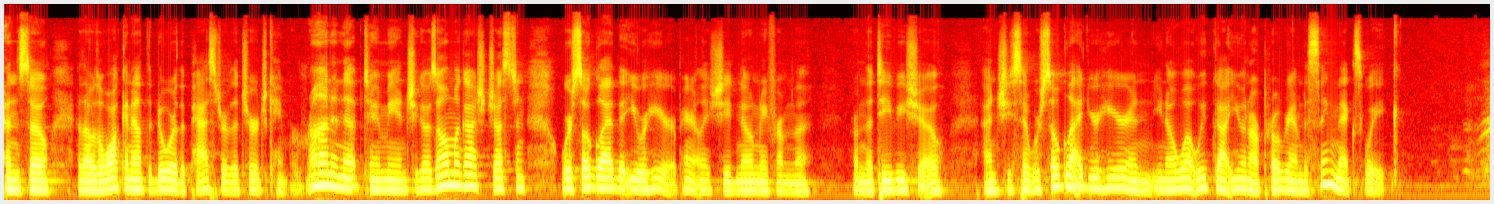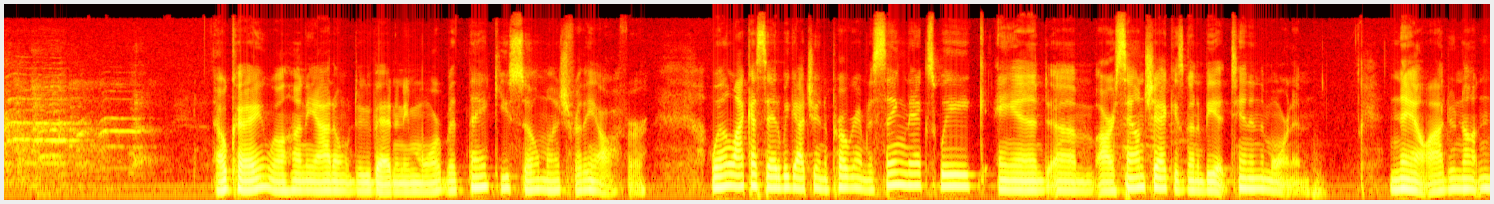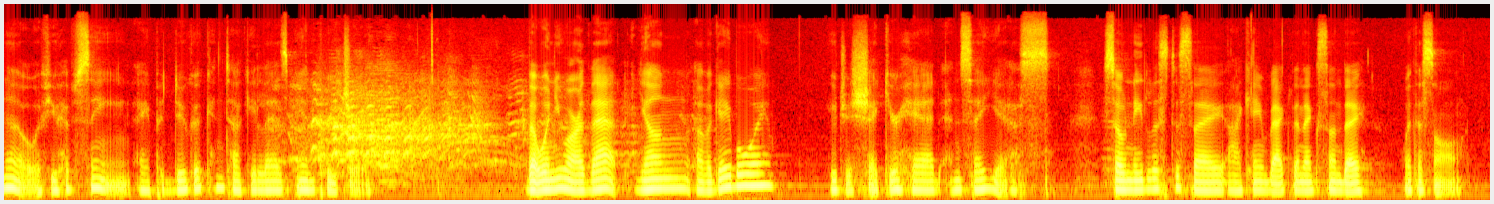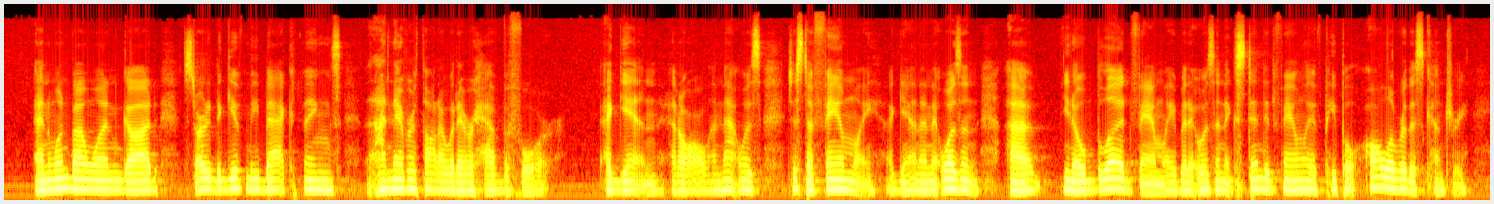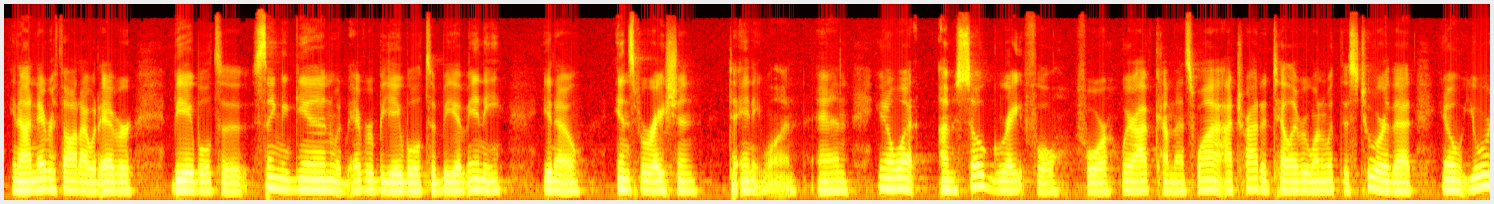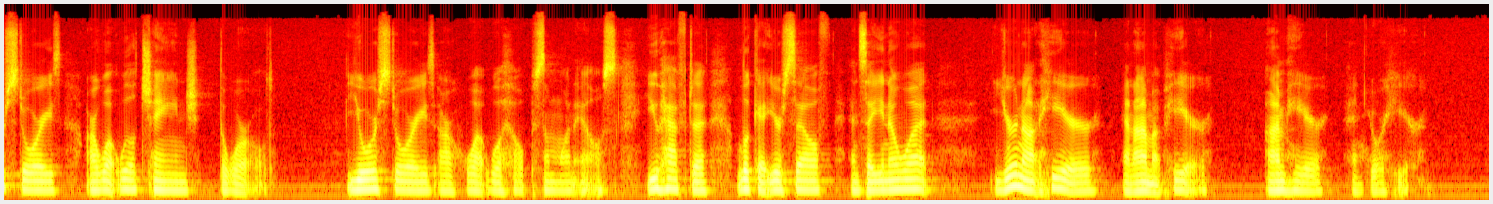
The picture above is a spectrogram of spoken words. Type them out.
And so as I was walking out the door, the pastor of the church came running up to me and she goes, "Oh my gosh, Justin, we're so glad that you were here." Apparently, she'd known me from the from the TV show, and she said, "We're so glad you're here, and you know what? We've got you in our program to sing next week." okay, well, honey, I don't do that anymore, but thank you so much for the offer. Well, like I said, we got you in the program to sing next week, and um, our sound check is going to be at 10 in the morning. Now, I do not know if you have seen a Paducah, Kentucky lesbian preacher, but when you are that young of a gay boy, you just shake your head and say yes. So, needless to say, I came back the next Sunday with a song. And one by one, God started to give me back things that I never thought I would ever have before again at all. And that was just a family again. And it wasn't, uh, you know, blood family, but it was an extended family of people all over this country. You know, I never thought I would ever be able to sing again, would ever be able to be of any, you know, inspiration to anyone. And you know what? I'm so grateful for where I've come. That's why I try to tell everyone with this tour that, you know, your stories are what will change the world. Your stories are what will help someone else. You have to look at yourself and say, you know what? You're not here and I'm up here. I'm here and you're here.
